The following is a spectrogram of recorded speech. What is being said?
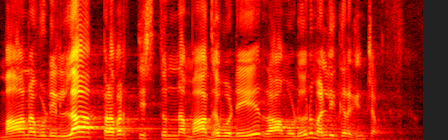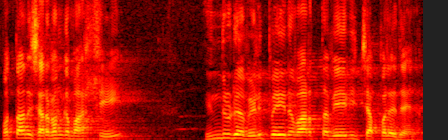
మానవుడిలా ప్రవర్తిస్తున్న మాధవుడే రాముడు అని మళ్ళీ గ్రహించాం. మొత్తానికి శరభంగ మహర్షి ఇంద్రుడు వెళ్ళిపోయిన వార్త వేవి చెప్పలేదు ఆయన.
